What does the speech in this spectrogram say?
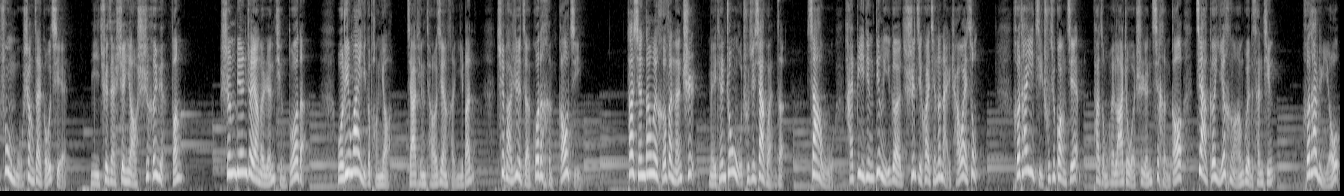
父母尚在苟且，你却在炫耀诗和远方。”身边这样的人挺多的。我另外一个朋友家庭条件很一般，却把日子过得很高级。他嫌单位盒饭难吃，每天中午出去下馆子，下午还必定订一个十几块钱的奶茶外送。和他一起出去逛街，他总会拉着我吃人气很高、价格也很昂贵的餐厅。和他旅游，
